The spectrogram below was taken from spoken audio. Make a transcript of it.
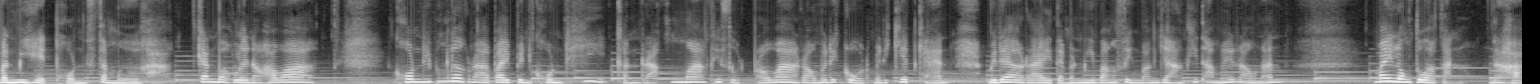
มันมีเหตุผลเสมอค่ะ กันบอกเลยนะคะว่า คนที่เพิ่งเลิกราไปเป็นคนที่กันรักมากที่สุด เพราะว่าเราไม่ได้โกรธไม่ได้เครียดแค้นไม่ได้อะไร แต่มันมีบางสิ่งบางอย่างที่ทำให้เรานั้น ไม่ลงตัวกันนะคะ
